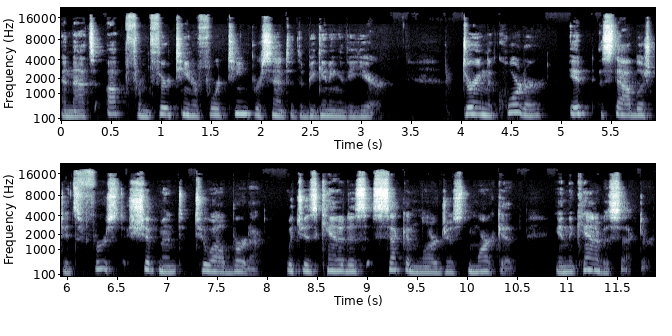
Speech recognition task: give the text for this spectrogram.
and that's up from 13 or 14% at the beginning of the year. During the quarter, it established its first shipment to Alberta, which is Canada's second largest market in the cannabis sector.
